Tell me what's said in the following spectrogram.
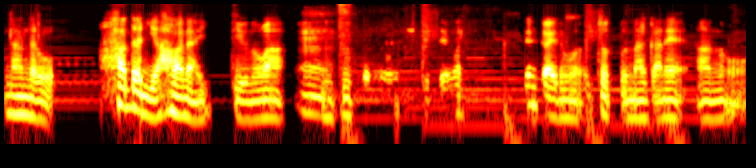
なんだろう、肌に合わないっていうのは、うん、ずっと思ってて、まあ、前回でもちょっとなんかね、あの、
